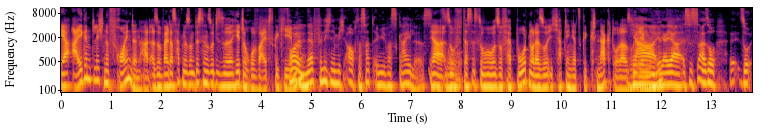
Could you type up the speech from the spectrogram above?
er eigentlich eine Freundin hat. Also, weil das hat mir so ein bisschen so diese Hetero-Vibes gegeben. Voll, ne? Finde ich nämlich auch. Das hat irgendwie was Geiles. Ja, so, so das ist so, so verboten oder so, ich habe den jetzt geknackt oder so. Ja, irgendwie. ja, ja. Es ist also, äh, so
